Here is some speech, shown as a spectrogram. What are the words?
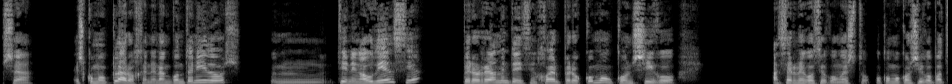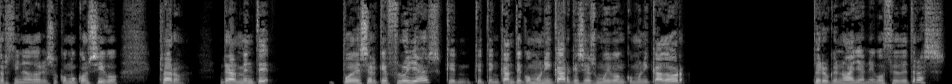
O sea, es como, claro, generan contenidos, mm, tienen audiencia, pero realmente dicen, joder, pero ¿cómo consigo hacer negocio con esto? ¿O cómo consigo patrocinadores? ¿O cómo consigo...? Claro, realmente puede ser que fluyas, que, que te encante comunicar, que seas muy buen comunicador, pero que no haya negocio detrás.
